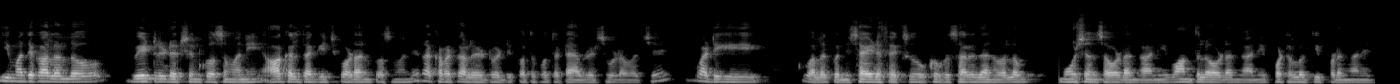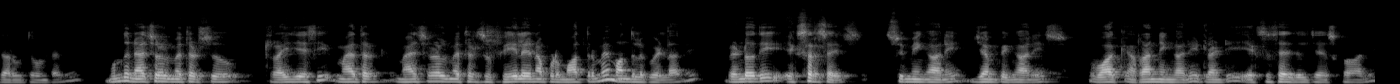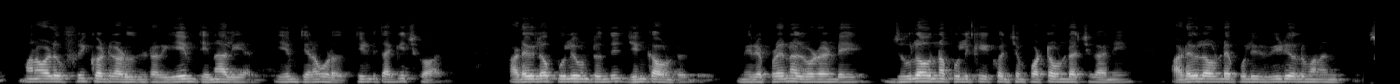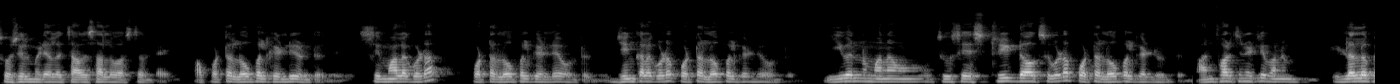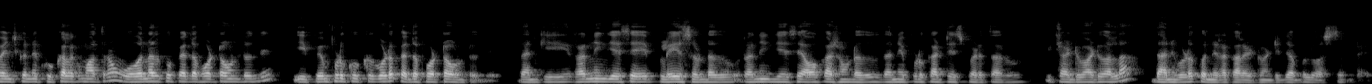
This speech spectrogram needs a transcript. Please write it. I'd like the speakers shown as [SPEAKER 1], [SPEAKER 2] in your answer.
[SPEAKER 1] ఈ మధ్యకాలంలో weight reduction కోసం అని ఆకలి తగ్గించుకోవడానికి కోసం అని రకరకాలైనటువంటి కొత్త కొత్త టాబ్లెట్స్ కూడా వచ్చాయి. వాటికి వల్ల కొన్ని సైడ్ ఎఫెక్ట్స్ ఒక్కొక్కసారి దానివల్ల మోషన్స్ అవ్వడం కానీ వాంతులు అవ్వడం కానీ పొట్టలో తిప్పడం కానీ జరుగుతూ ఉంటుంది. ముందు న్యాచురల్ మెథడ్స్ ట్రై చేసి మెథడ్ న్యాచురల్ మెథడ్స్ ఫెయిల్ అయినప్పుడు మాత్రమే మందులకు వెళ్ళాలి. రెండోది ఎక్సర్సైజ్ స్విమ్మింగ్ కానీ జంపింగ్ కానీ వాక్ రన్నింగ్ కానీ ఇట్లాంటి ఎక్సర్సైజులు చేసుకోవాలి. మన వాళ్ళు ఫ్రీక్వెంట్గా అడుగుతుంటారు ఏం తినాలి? అని. ఏం తినకూడదు తిండి తగ్గించుకోవాలి. అడవిలో పులి ఉంటుంది జింక ఉంటుంది. మీరు ఎప్పుడైనా చూడండి జూలో ఉన్న పులికి కొంచెం పొట్ట ఉండొచ్చు కానీ అడవిలో ఉండే పులి వీడియోలు మనం సోషల్ మీడియాలో చాలాసార్లు వస్తుంటాయి. ఆ పొట్ట లోపలికి వెళ్ళి ఉంటుంది. సింహాలకు కూడా పొట్ట లోపలికి వెళ్ళే ఉంటుంది. జింకలకు కూడా పొట్ట లోపలికి వెళ్ళే ఉంటుంది. ఈవెన్ మనం చూసే స్ట్రీట్ డాగ్స్ కూడా పొట్ట లోపలికి వెళ్ళి ఉంటుంది. అన్ఫార్చునేట్లీ మనం ఇళ్ళలో పెంచుకునే కుక్కలకు మాత్రం ఓనర్కు పెద్ద పొట్ట ఉంటుంది. ఈ పెంపుడు కుక్క కూడా పెద్ద పొట్ట ఉంటుంది. దానికి రన్నింగ్ చేసే ప్లేస్ ఉండదు. రన్నింగ్ చేసే అవకాశం ఉండదు. దాన్ని ఎప్పుడు కట్టేసి పెడతారు. ఇట్లాంటి వాటి వల్ల దాని కూడా కొన్ని రకాలైనటువంటి జబ్బులు వస్తుంటాయి.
